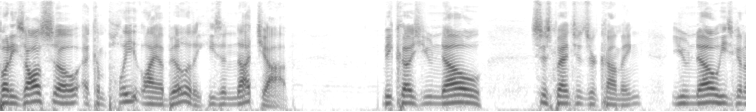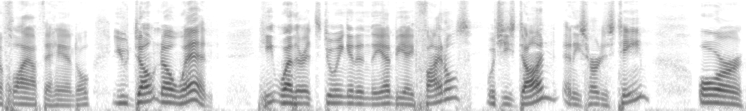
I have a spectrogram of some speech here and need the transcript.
but he's also a complete liability. He's a nut job because you know suspensions are coming. You know he's going to fly off the handle. You don't know when. He whether it's doing it in the NBA finals, which he's done and he's hurt his team, or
